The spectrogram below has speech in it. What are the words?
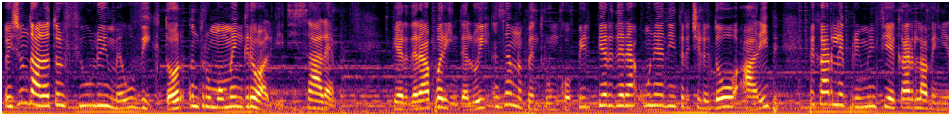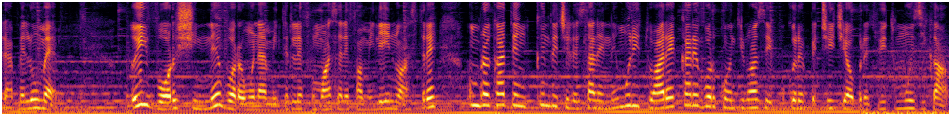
Îi sunt alături fiului meu Victor într-un moment greu al vieții sale. Pierderea părintelui înseamnă pentru un copil pierderea uneia dintre cele două aripi pe care le primim fiecare la venirea pe lume îi vor și ne vor rămâne amintirile frumoase ale familiei noastre, îmbrăcate în cântecele sale nemuritoare, care vor continua să-i bucure pe cei ce au prețuit muzica.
